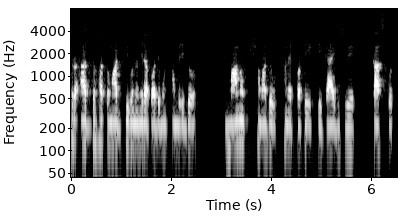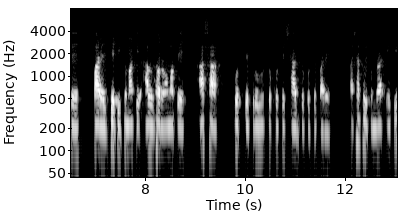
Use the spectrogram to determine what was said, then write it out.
সুরা আদ-দোহা তোমার জীবনে নিরাপদ এবং সমৃদ্ধ মানব সমাজে উত্থানের পথে একটি গাইড হিসেবে কাজ করতে পারে, যেটি তোমাকে আল্লাহর রহমতে আশা করতে প্রভুত্ব করতে সাহায্য করতে পারে। আশা করি তোমরা এটি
